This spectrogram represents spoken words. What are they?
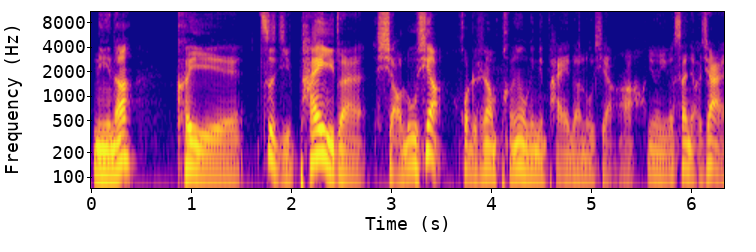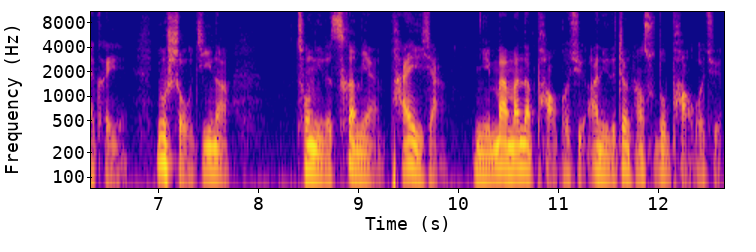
你呢可以自己拍一段小录像，或者是让朋友给你拍一段录像啊，用一个三脚架也可以，用手机呢。从你的侧面拍一下，你慢慢的跑过去，按你的正常速度跑过去，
